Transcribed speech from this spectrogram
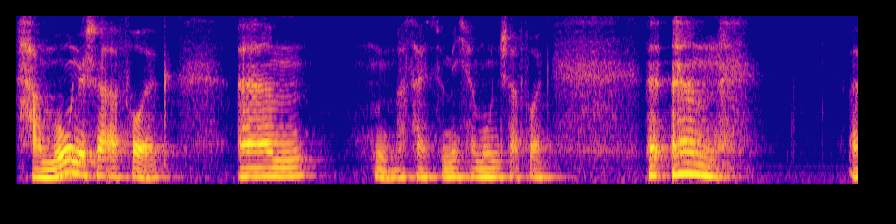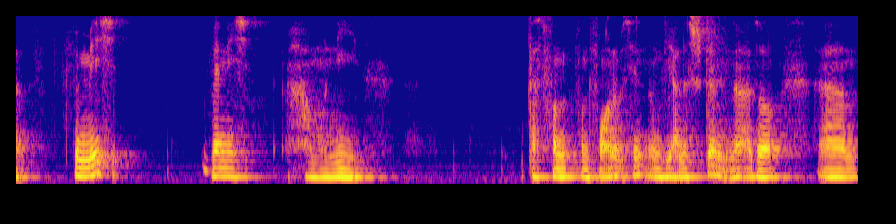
Harmonischer Erfolg. Ähm, hm, was heißt für mich harmonischer Erfolg? Für mich, wenn ich Harmonie, dass von, von vorne bis hinten irgendwie alles stimmt. Ne? Also ähm,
